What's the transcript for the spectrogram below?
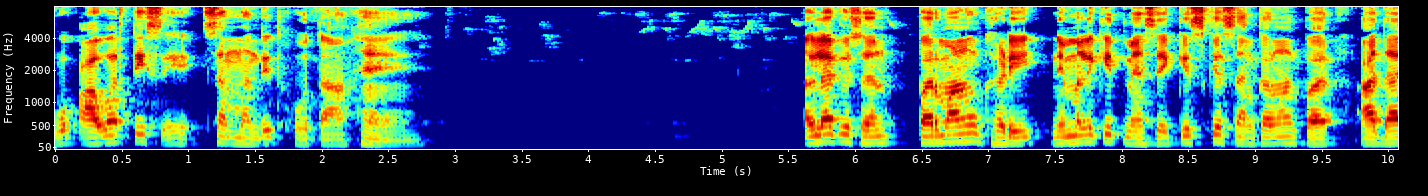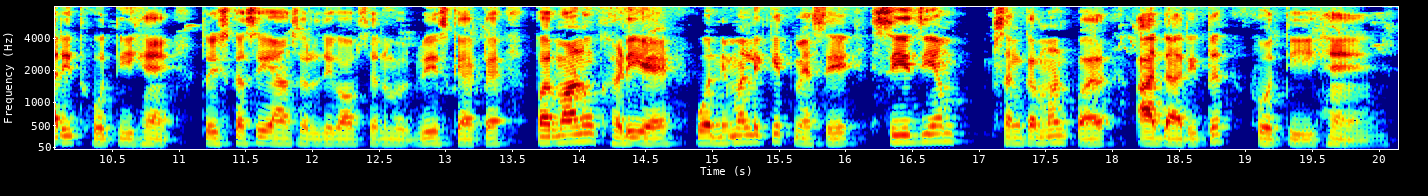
वो आवर्ती से संबंधित होता है। अगला क्वेश्चन, परमाणु घड़ी निम्नलिखित में से किसके संक्रमण पर आधारित होती है? तो इसका सही आंसर हो जाएगा ऑप्शन नंबर बीस कैरेक्टर परमाणु घड़ी है, वो निम्नलिखित में से सीजियम संक्रमण पर आधारित होती हैं।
